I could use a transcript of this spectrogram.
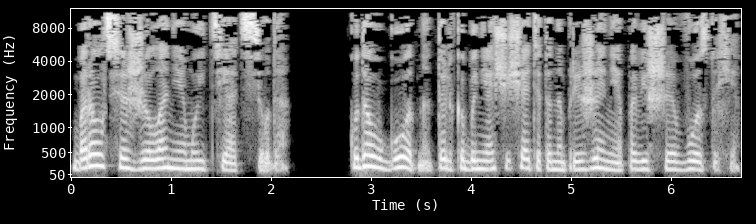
боролся с желанием уйти отсюда. Куда угодно, только бы не ощущать это напряжение, повисшее в воздухе.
